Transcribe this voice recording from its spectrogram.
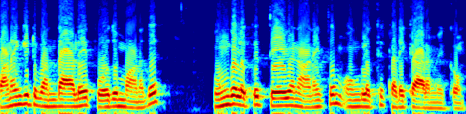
வணங்கிட்டு வந்தாலே போதுமானது. உங்களுக்கு தேவையான அனைத்தும் உங்களுக்கு கிடைக்க ஆரம்பிக்கும்.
